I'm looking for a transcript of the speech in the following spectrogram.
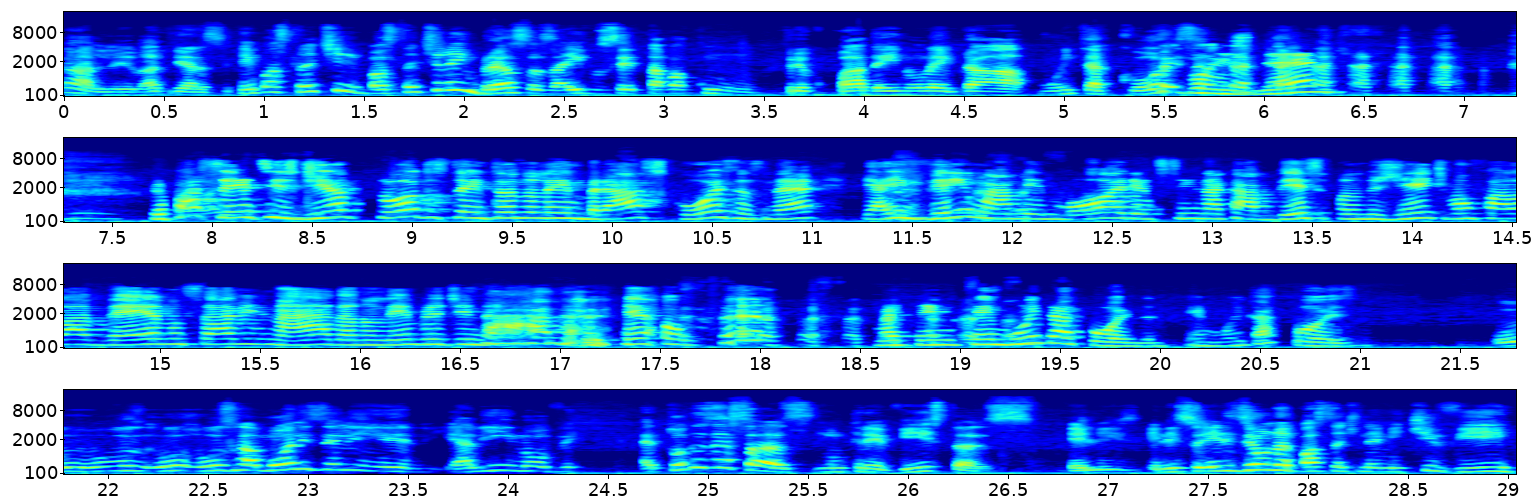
Ah, Adriana, você tem bastante, bastante lembranças aí. Você estava com preocupada aí não lembrar muita coisa. Pois é. Eu passei esses dias todos tentando lembrar as coisas, né? E aí vem uma memória assim na cabeça, falando, gente, vamos falar velha, não sabe nada, não lembra de nada, meu. Mas tem, tem muita coisa, tem muita coisa. O, o, os Ramones, ele, ele ali em nove... é, todas essas entrevistas, eles, eles, eles iam bastante na MTV,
